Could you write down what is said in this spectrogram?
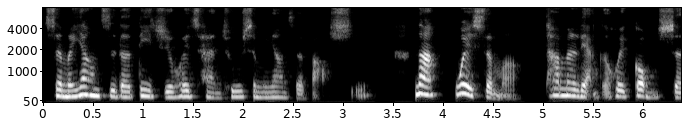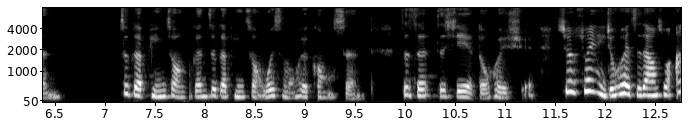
什么样子的地质会产出什么样子的宝石。那为什么他们两个会共生？这个品种跟这个品种为什么会共生？这这这些也都会学，所以所以你就会知道说啊，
